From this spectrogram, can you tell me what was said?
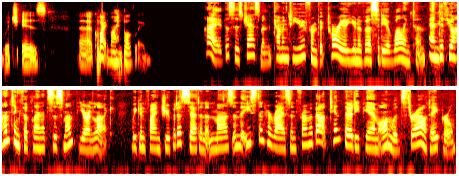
which is uh, quite mind-boggling. Hi, this is Jasmine coming to you from Victoria University of Wellington. And if you're hunting for planets this month, you're in luck. We can find Jupiter, Saturn and Mars in the eastern horizon from about 10:30 p.m. onwards throughout April.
